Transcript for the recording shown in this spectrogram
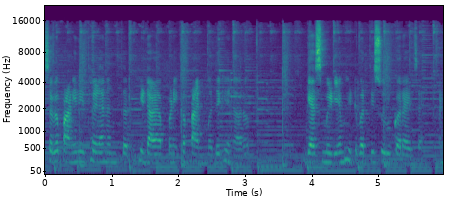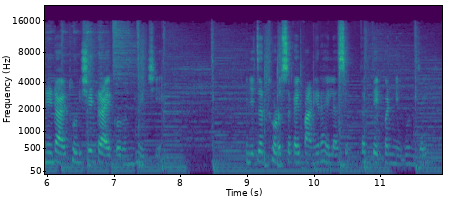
सगळं पाणी निथळल्यानंतर ही डाळ आपण एका पॅनमध्ये घेणार आहोत. गॅस मिडियम हीटवरती सुरू करायचा आहे. आणि डाळ थोडीशी ड्राय करून घ्यायची आहे. म्हणजे जर थोडंसं काही पाणी राहिलं असेल तर ते पण निघून जाईल.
